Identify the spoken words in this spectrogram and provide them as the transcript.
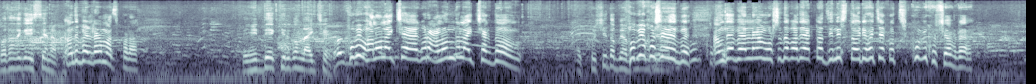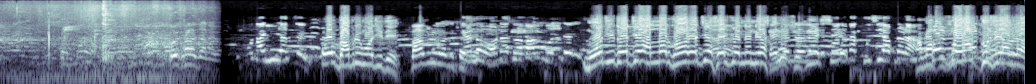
কোথা থেকে এসছেন আপনি? আমাদের বেলটার মাছ পড়া ইট দিয়ে কীরকম লাগছে? খুবই ভালো লাগছে একবার আনন্দ লাগছে একদম। খুশি তো খুবই খুশি। আমাদের বেলডাঙ্গা মুর্শিদাবাদে একটা জিনিস তৈরি হয়েছে খুবই খুশি আমরা। এই বাবরি মসজিদে। মসজিদ। কেন? হঠাৎ বাবরি মসজিদে মসজিদ হচ্ছে আল্লাহর ঘর হচ্ছে সেই জন্য নিয়ে আসছি। খুশি বহুত খুশি আমরা।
